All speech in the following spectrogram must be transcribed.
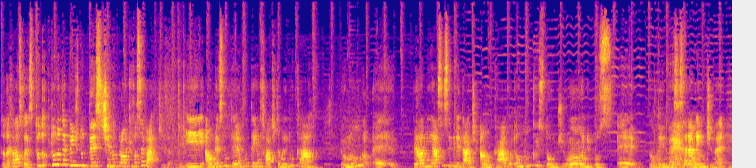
todas aquelas coisas. Tudo, tudo depende do destino pra onde você vai. exatamente. E ao mesmo tempo tem o fato também do carro. Eu não, é, pela minha acessibilidade a um carro, eu nunca estou de ônibus, é, não tenho necessariamente, né? Uhum.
